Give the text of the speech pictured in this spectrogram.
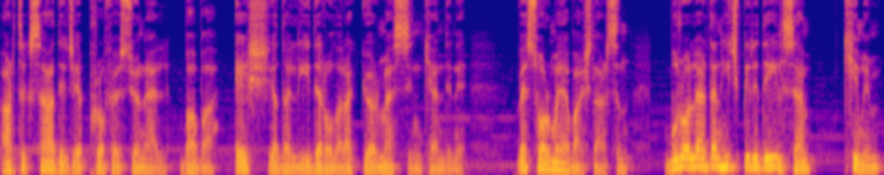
Artık sadece profesyonel, baba, eş ya da lider olarak görmezsin kendini. Ve sormaya başlarsın. Bu rollerden hiçbiri değilsem kimim?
